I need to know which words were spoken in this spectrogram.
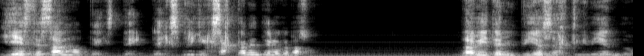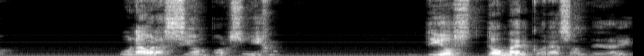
Y este salmo te, explica exactamente lo que pasó. David empieza escribiendo una oración por su hijo. Dios toma el corazón de David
